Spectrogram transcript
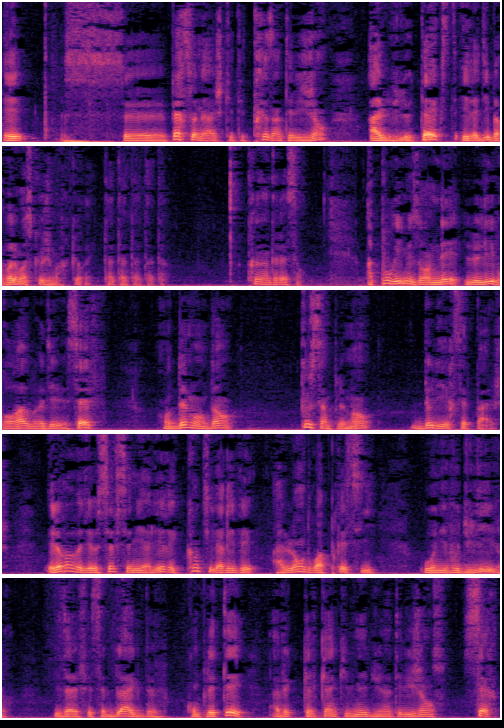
Et ce personnage, qui était très intelligent, a lu le texte et il a dit, ben voilà moi ce que je marquerai. Ta, ta, ta, ta, ta. Très intéressant. À Pourim, ils ont emmené le livre Rav Ovadia Yosef en demandant tout simplement de lire cette page. Et le Rav Yosef s'est mis à lire et quand il arrivait à l'endroit précis où au niveau du livre, ils avaient fait cette blague de compléter avec quelqu'un qui venait d'une intelligence, certes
